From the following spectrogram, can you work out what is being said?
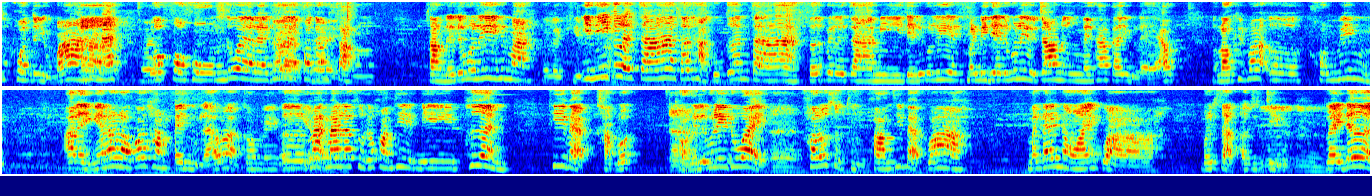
ทุกคนจะอยู่บ้านใช่ไหมอ่าใช่ work for home ด้วยอะไรด้วยอ่าเขาจะใช่สั่งสั่ง Delivery ขึ้นมาก็เลยคิดอีนี่ก็เลยจ้าเซิร์ชหา Google จ้าเซิร์ชไปเลยจ้ามี Delivery มันมี Delivery อยู่เจ้าหนึ่งในท่าแต่อยู่แล้ว เราคิดว่า เออ คนวิ่ง อะไรอย่างเงี้ยแล้วเราก็ทำเป็นอยู่แล้วอะก็ไม่เออกี่ยวไม่ไม่แล้วคือด้วยความที่มีเพื่อนที่แบบขับรถ ของา Delivery ด้วยเออเขารู้สึกถึงความที่แบบว่า มันได้น้อยกว่าบริษัทเอาจริงอืมๆไรเดอร์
